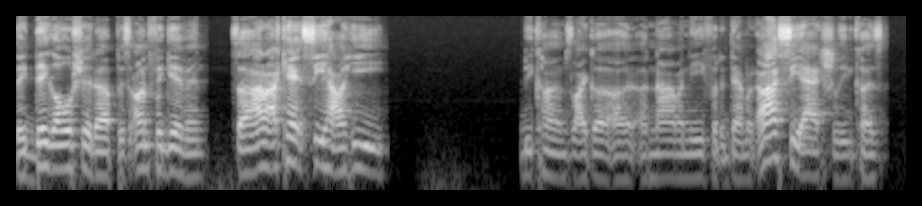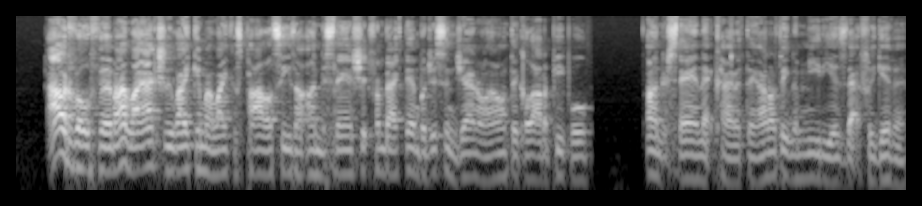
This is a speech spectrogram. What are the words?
They dig old shit up. It's unforgiving. So I, I can't see how he becomes like a, a, a nominee for the Democrat. I see actually because I would vote for him. I like actually like him. I like his policies. I understand shit from back then, but just in general, I don't think a lot of people understand that kind of thing. I don't think the media is that forgiving.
